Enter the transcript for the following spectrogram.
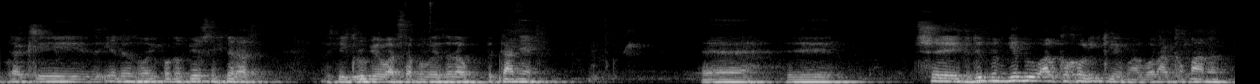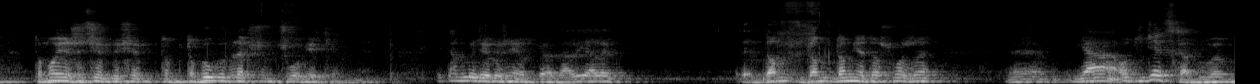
I, tak jeden z moich podopiecznych teraz w takiej grupie WhatsAppowej zadał pytanie, e, y, czy gdybym nie był alkoholikiem albo narkomanem, to moje życie by się, to, to byłbym lepszym człowiekiem. Nie? I tam ludzie różnie odpowiadali, ale do, do, do mnie doszło, że e, ja od dziecka byłem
